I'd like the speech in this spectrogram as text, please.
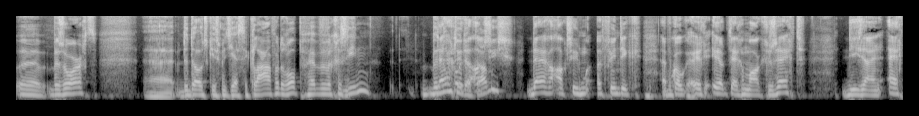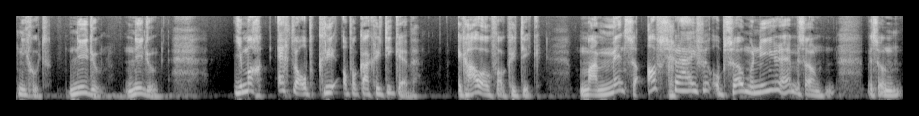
uh, bezorgd. de doodskist met Jesse Klaver erop hebben we gezien. Benoemt u dat dan? Acties, dergelijke acties vind ik, heb ik ook eerlijk tegen Mark gezegd, die zijn echt niet goed. Niet doen. Niet doen je mag echt wel op, op elkaar kritiek hebben. Ik hou ook van kritiek. Maar mensen afschrijven op zo'n manier, hè, met zo'n zo'n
